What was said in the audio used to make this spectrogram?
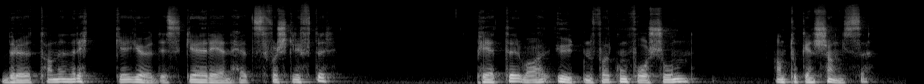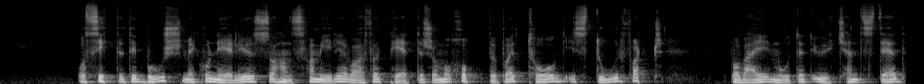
brøt han en rekke jødiske renhetsforskrifter. Peter var utenfor komfortsonen. Han tok en sjanse. Å sitte til bords med Kornelius og hans familie var for Peter som å hoppe på et tog i stor fart på vei mot et ukjent sted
